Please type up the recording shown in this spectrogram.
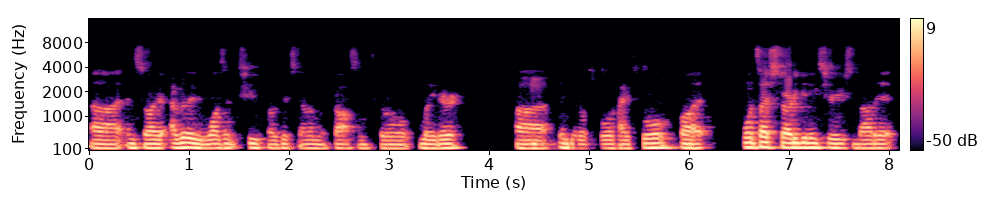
Uh, and so I, I, really wasn't too focused on lacrosse until later uh, mm-hmm. in middle school, and high school. But once I started getting serious about it,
